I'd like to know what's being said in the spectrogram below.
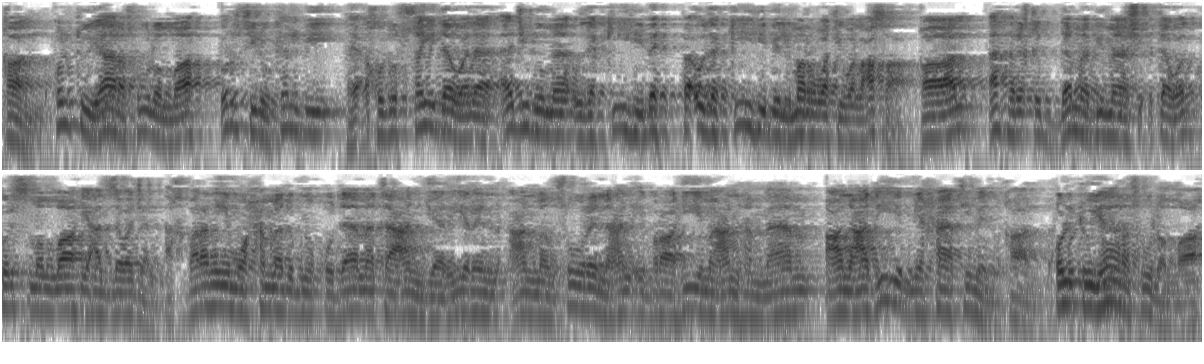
قال قلت يا رسول الله أرسل كلبي فيأخذ الصيد ولا أجد ما أذكيه به فأذكيه بالمروة والعصر العصا قال أهرق الدم بما شئت واذكر اسم الله عز وجل. أخبرني محمد بن قدامة عن جرير عن منصور عن إبراهيم عن همام عن عدي بن حاتم قال قلت يا رسول الله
